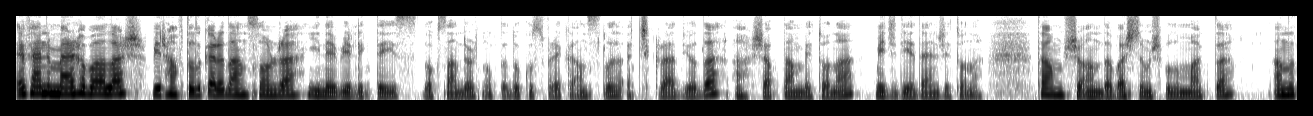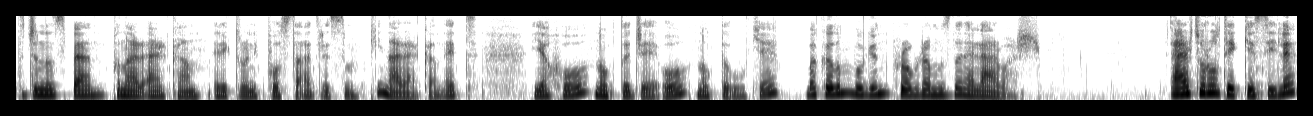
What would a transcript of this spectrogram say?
Efendim merhabalar. Bir haftalık aradan sonra yine birlikteyiz. 94.9 frekanslı açık radyoda ahşaptan betona, mecidiyeden jetona. Tam şu anda başlamış bulunmakta. Anlatıcınız ben Pınar Erkan. Elektronik posta adresim pinarerkan.yahoo.co.uk Bakalım bugün programımızda neler var. Ertuğrul Tekkesi'yle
